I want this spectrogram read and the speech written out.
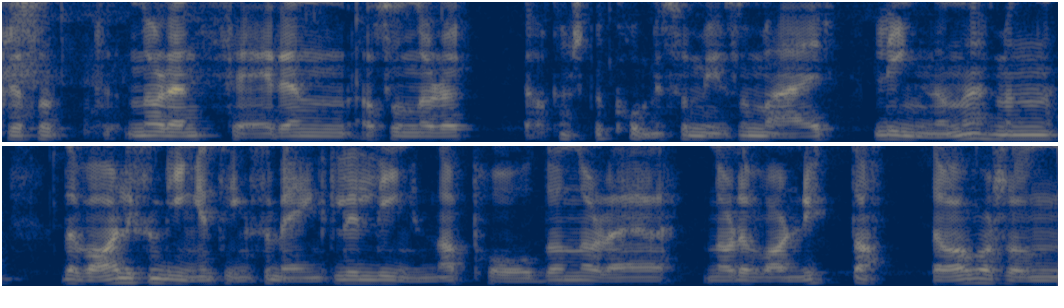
Pluss at når den serien Altså når det ja, kanskje ikke kommet så mye som er lignende, men det var liksom ingenting som egentlig ligna på det når, det når, det var nytt. da. Det var bare sånn,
